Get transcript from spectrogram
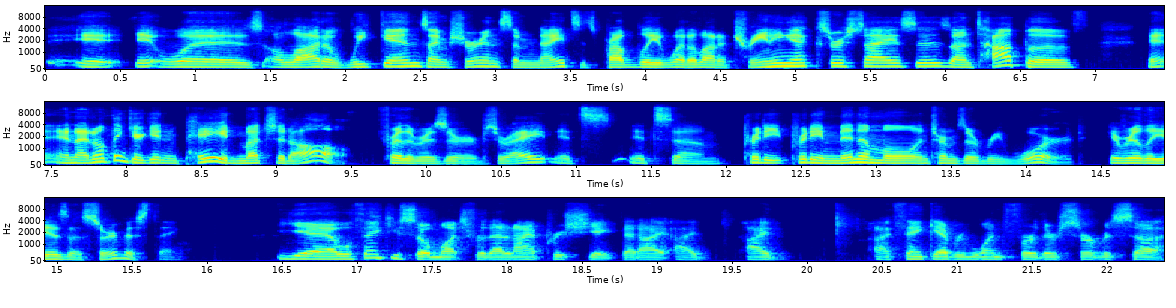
it it was a lot of weekends, I'm sure, and some nights. It's probably what a lot of training exercises on top of, and, and I don't think you're getting paid much at all for the reserves, right? It's it's um, pretty pretty minimal in terms of reward. It really is a service thing. Yeah, well, thank you so much for that, and I appreciate that. I I I, I thank everyone for their service uh,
